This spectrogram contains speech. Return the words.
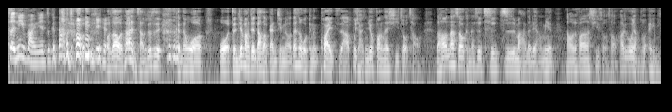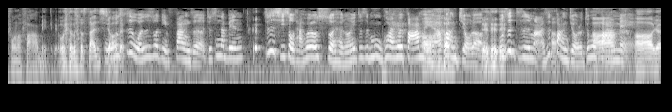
整理房间这个大重点。我知道，我他很长，就是可能我我整间房间打扫干净了，但是我可能筷子啊不小心就放在洗手槽，然后那时候可能是吃芝麻的凉面，然后我就放到洗手槽，他就跟我讲说：“哎，你放到发霉了。”我想说三小不是，我是说你放着，就是那边就是洗手台会有水，很容易就是木块会发霉啊，放久了，对对对，不是芝麻，是放久了就会发霉。哦，原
